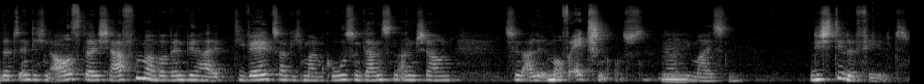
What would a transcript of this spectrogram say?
letztendlich einen Ausgleich schaffen. Aber wenn wir halt die Welt, sag ich mal, im Großen und Ganzen anschauen, sind alle immer auf Action aus. Ja, die meisten. Die Stille fehlt.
